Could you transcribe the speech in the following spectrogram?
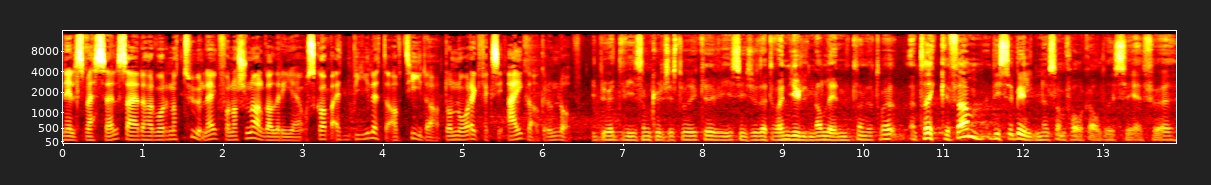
Nils Messel sier det har vært naturlig for Nasjonalgalleriet å skape et bilde av tida da Norge fikk sin egen grunnlov. Du vet, Vi som kunsthistorikere vi syns dette var en gyllen anledning til å trekke fram disse bildene som folk aldri ser før.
